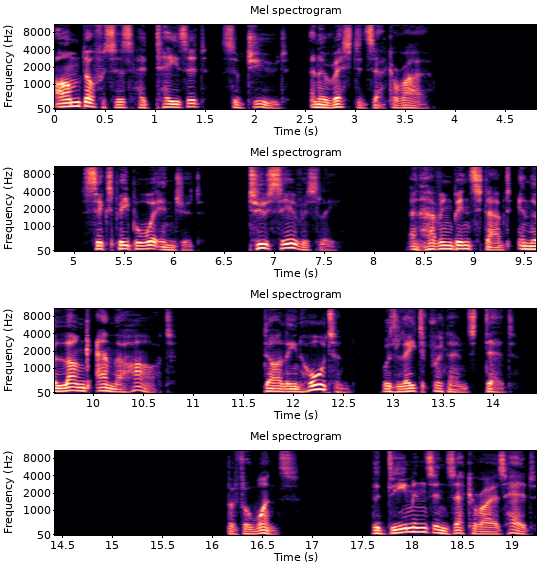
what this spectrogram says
armed officers had tasered, subdued, and arrested Zachariah. Six people were injured, two seriously, and having been stabbed in the lung and the heart, Darlene Horton was later pronounced dead. But for once, the demons in Zachariah's head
